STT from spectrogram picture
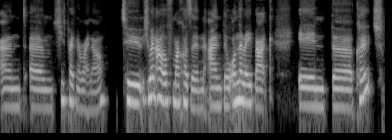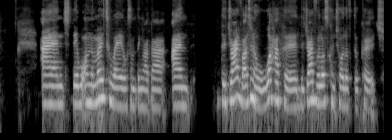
and um she's pregnant right now. To she went out with my cousin and they were on their way back in the coach and they were on the motorway or something like that and the driver, I don't know what happened, the driver lost control of the coach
